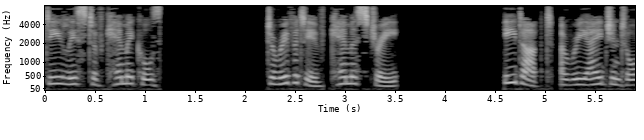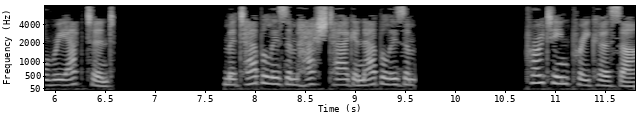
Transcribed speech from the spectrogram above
D list of chemicals. Derivative chemistry. Educt, a reagent or reactant. Metabolism Hashtag anabolism. Protein precursor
